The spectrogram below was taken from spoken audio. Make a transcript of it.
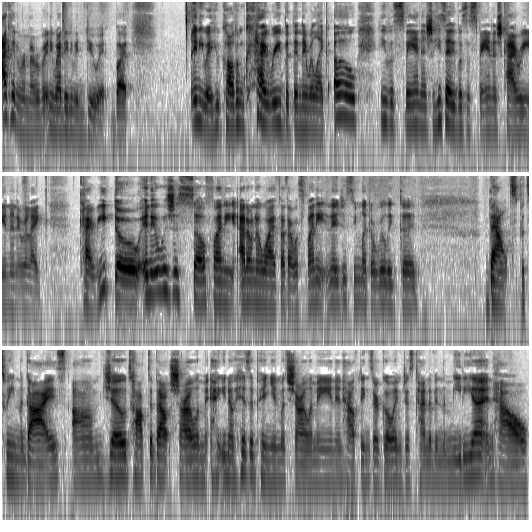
I couldn't remember. But anyway, I didn't even do it. But anyway, who called him Kyrie. But then they were like, oh, he was Spanish. He said he was a Spanish Kyrie. And then they were like, Kyrito. And it was just so funny. I don't know why I thought that was funny. And it just seemed like a really good bounce between the guys. Um, Joe talked about Charlemagne, you know, his opinion with Charlemagne and how things are going just kind of in the media and how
